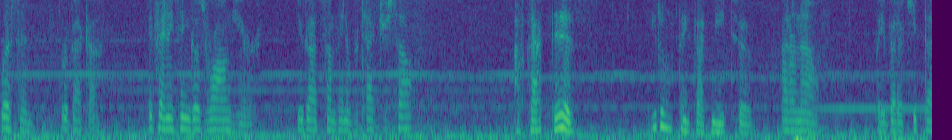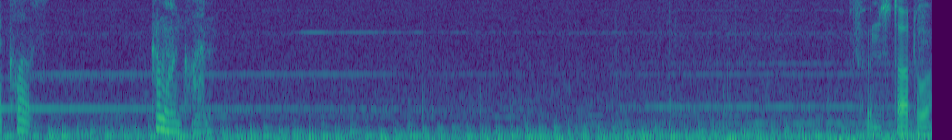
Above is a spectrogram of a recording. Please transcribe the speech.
Listen, Rebecca, if anything goes wrong here, you got something to protect yourself? I've got this. You don't think I'd need to... I don't know, but you better keep that close. Come on, Clem. Schöne Statue.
